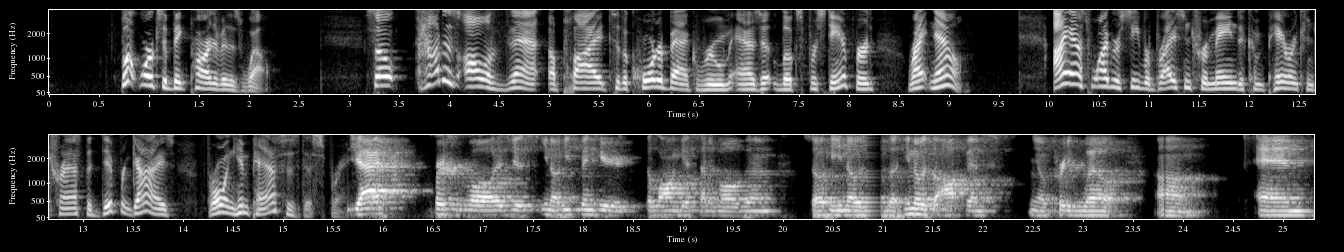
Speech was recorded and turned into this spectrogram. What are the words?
Footwork's a big part of it as well. So, how does all of that apply to the quarterback room as it looks for Stanford right now? I asked wide receiver Brycen Tremayne to compare and contrast the different guys throwing him passes this spring. Jack, first of all, is just you know he's been here the longest out of all of them, so he knows the he knows the offense you know pretty well, um, and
